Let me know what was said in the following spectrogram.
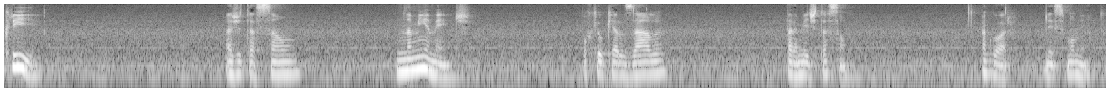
crie agitação na minha mente, porque eu quero usá-la para meditação agora, nesse momento.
